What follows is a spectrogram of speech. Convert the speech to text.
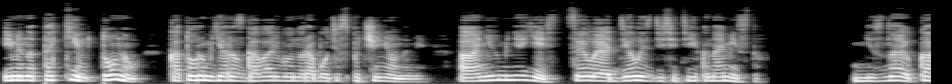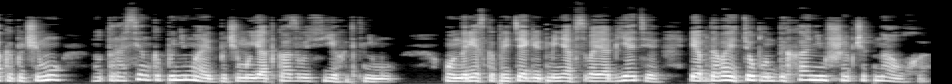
Именно таким тоном, которым я разговариваю на работе с подчиненными. А они у меня есть, целый отдел из десяти экономистов. Не знаю, как и почему, но Тарасенко понимает, почему я отказываюсь ехать к нему. Он резко притягивает меня в свои объятия и, обдавая теплым дыханием, шепчет на ухо.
